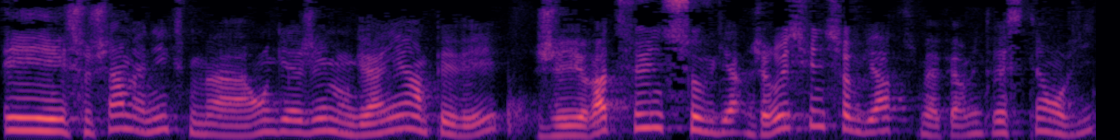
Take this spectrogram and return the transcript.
Et ce cher Manix m'a engagé mon guerrier un PV. J'ai raté une sauvegarde. J'ai réussi une sauvegarde qui m'a permis de rester en vie.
